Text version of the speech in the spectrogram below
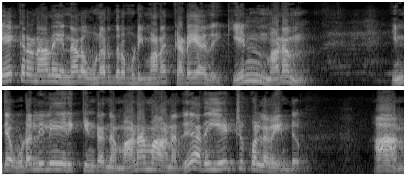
கேட்குறனால என்னால் உணர்ந்துட முடியுமானா கிடையாது. என் மனம் இந்த உடலிலே இருக்கின்ற அந்த மனமானது அதை ஏற்றுக்கொள்ள வேண்டும். ஆம்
